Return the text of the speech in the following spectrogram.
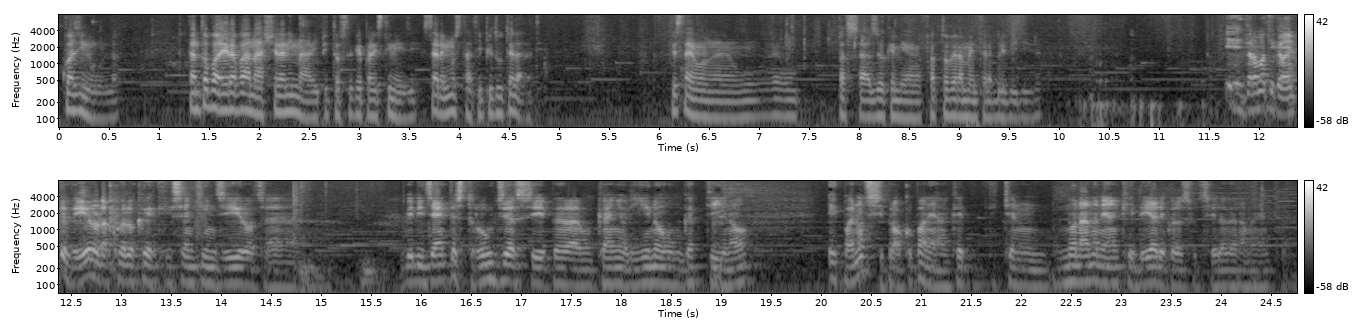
Quasi nulla. Tanto valeva nascere animali piuttosto che palestinesi, saremmo stati più tutelati. Questo è un, un- un passaggio che mi ha fatto veramente rabbrividire. È drammaticamente vero da quello che, che senti in giro, cioè vedi gente struggersi per un cagnolino, un gattino e poi non ci si preoccupa neanche, cioè, non hanno neanche idea di cosa succede veramente.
